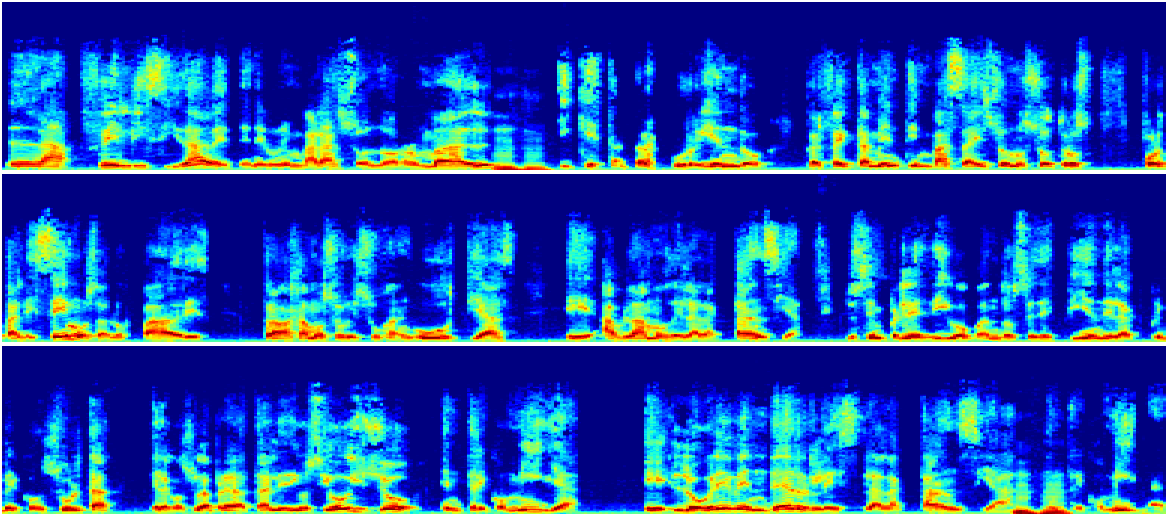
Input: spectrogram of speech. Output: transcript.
la felicidad de tener un embarazo normal uh -huh. y que está transcurriendo perfectamente. En base a eso nosotros fortalecemos a los padres, trabajamos sobre sus angustias, eh, hablamos de la lactancia. Yo siempre les digo cuando se despiden de la primera consulta, de la consulta prenatal, les digo, si hoy yo, entre comillas, eh, logré venderles la lactancia, uh -huh. entre comillas,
